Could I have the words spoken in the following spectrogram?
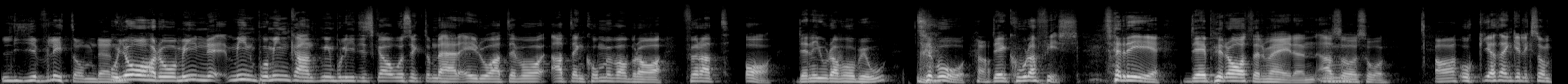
livligt om den. och jag har då min, min, på min kant, min politiska åsikt om det här är ju då att det var, att den kommer vara bra för att, A. Den är gjord av HBO. Två, Ja. det är coola fish. Tre, det är pirater med i den. Alltså Mm. så. Ja. Och jag tänker liksom,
